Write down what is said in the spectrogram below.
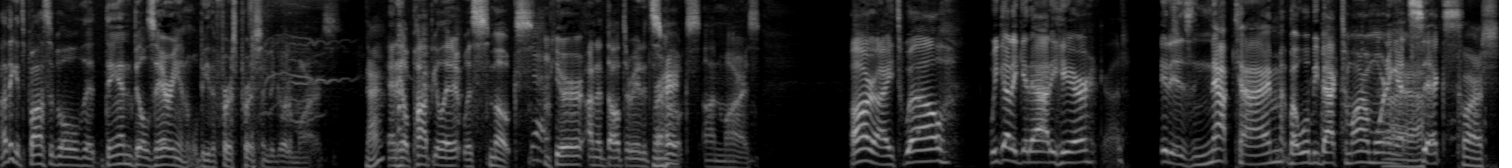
I think it's possible that Dan Bilzerian will be the first person to go to Mars. Huh? And he'll populate it with smokes, Yeah. pure, unadulterated Right. smokes on Mars. All right. Well, we got to get out of here. God. It is nap time, but we'll be back tomorrow morning at Ah, six. Of course.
